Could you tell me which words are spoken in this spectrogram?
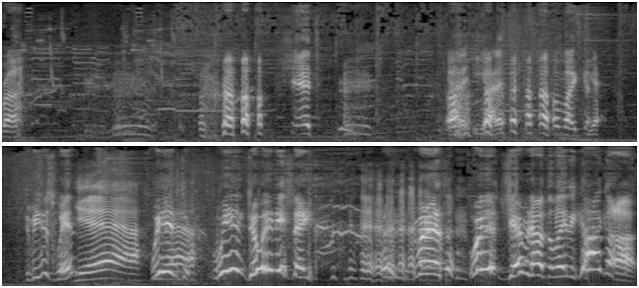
Bruh. Shit. Got it, you got it. oh my god. Yeah. Did we just win? Yeah. We yeah. didn't. Do, we didn't do anything. we're just, we're just jamming out the Lady Gaga.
